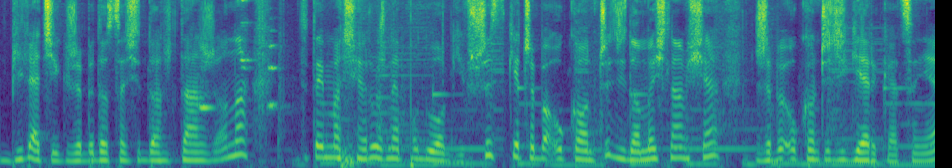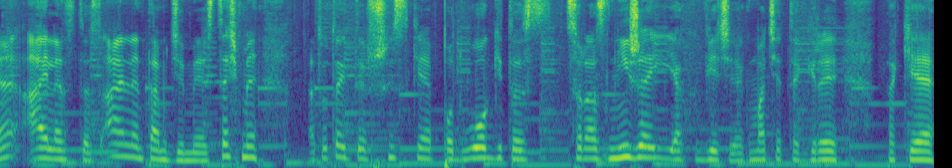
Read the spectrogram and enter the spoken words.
bilecik, żeby dostać się do dungeona. Tutaj macie różne podłogi. Wszystkie trzeba ukończyć, domyślam się, żeby ukończyć gierkę, co nie? Island to jest island, tam gdzie my jesteśmy, a tutaj te wszystkie podłogi to jest coraz niżej, jak wiecie, jak macie te gry takie, e,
